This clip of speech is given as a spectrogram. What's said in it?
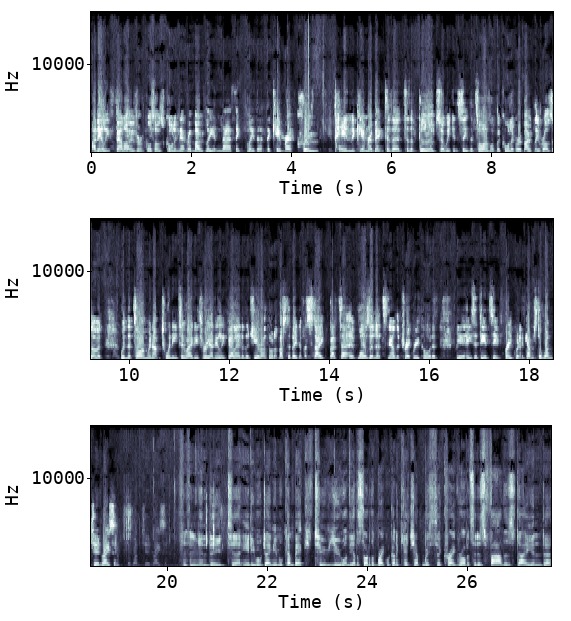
I nearly fell over. Of course, I was calling that remotely, and uh, thankfully the, the camera crew pan the camera back to the to the board so we can see the time when we're calling remotely, Rosso. And when the time went up 22.83, I nearly fell out of the chair. I thought it must have been a mistake, but uh, it wasn't. It's now the track record, and yeah, he's a dead set freak when it comes to one turn racing. Indeed, uh, Andy. Well, Damien, we'll come back to you. On the other side of the break, we're going to catch up with uh, Craig Roberts. It is Father's Day, and uh,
